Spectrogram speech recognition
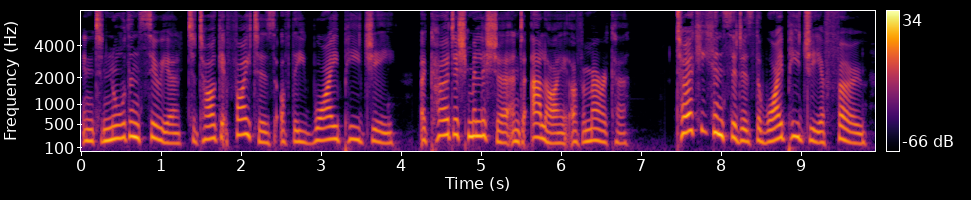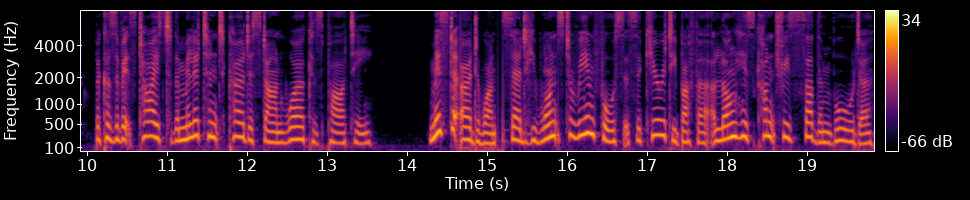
into northern Syria to target fighters of the YPG, a Kurdish militia and ally of America. Turkey considers the YPG a foe because of its ties to the militant Kurdistan Workers' Party, Mr. Erdogan said he wants to reinforce a security buffer along his country's southern border.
